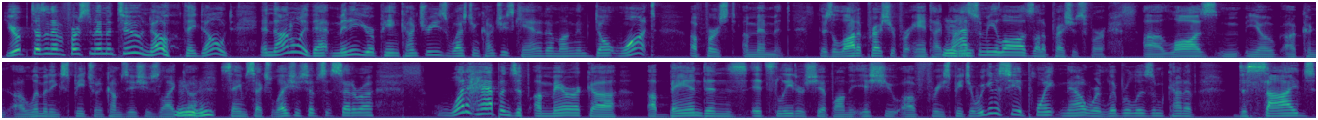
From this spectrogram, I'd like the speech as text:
Europe doesn't have a First Amendment too?" No, they don't. And not only that, many European countries, Western countries, Canada among them, don't want a First Amendment. There's a lot of pressure for anti-blasphemy mm-hmm. laws, a lot of pressures for uh, laws, you know, uh, con- uh, limiting speech when it comes to issues like uh, mm-hmm. same-sex relationships, etc. What happens if America abandons its leadership on the issue of free speech? Are we going to see a point now where liberalism kind of decides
